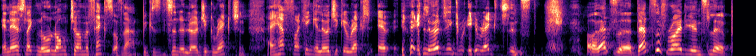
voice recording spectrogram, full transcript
And there's like no long term effects of that because it's an allergic reaction. I have fucking allergic erection, er, allergic erections. oh, that's a that's a Freudian slip.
